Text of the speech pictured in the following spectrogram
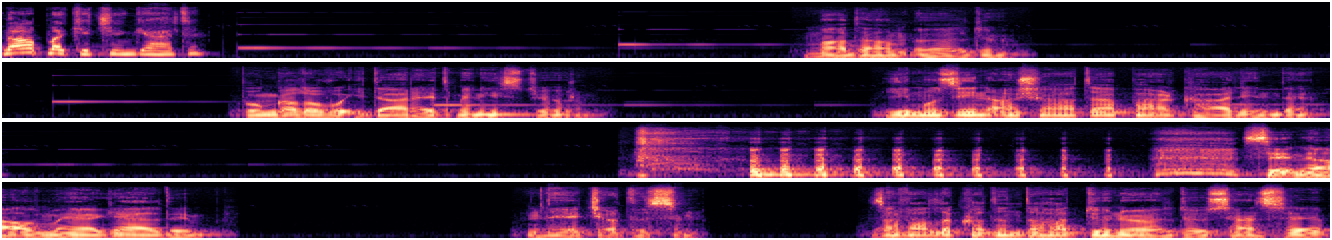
Ne yapmak için geldin? Madam öldü. Bungalovu idare etmeni istiyorum. Limuzin aşağıda park halinde. Seni almaya geldim. Ne cadısın. Zavallı kadın daha dün öldü. Sense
